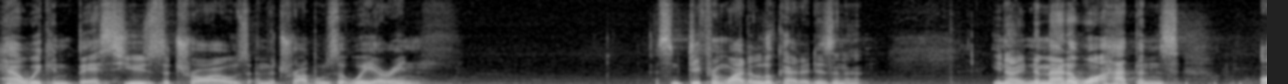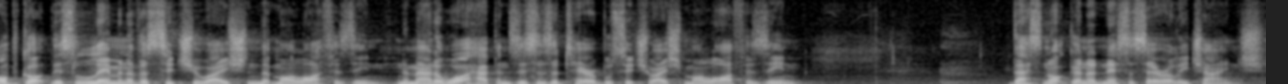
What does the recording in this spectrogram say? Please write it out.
how we can best use the trials and the troubles that we are in. It's a different way to look at it, isn't it? You know, no matter what happens, I've got this lemon of a situation that my life is in. No matter what happens, this is a terrible situation my life is in. That's not going to necessarily change.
